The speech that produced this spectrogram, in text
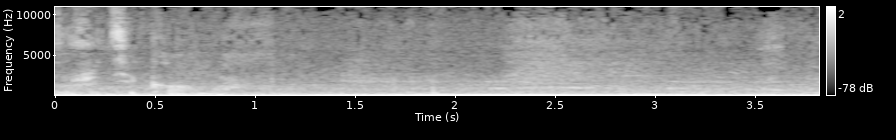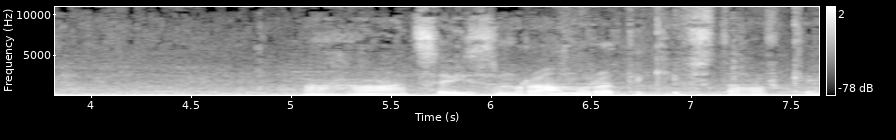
Дуже цікаво. Ага, це із мрамора такі вставки.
